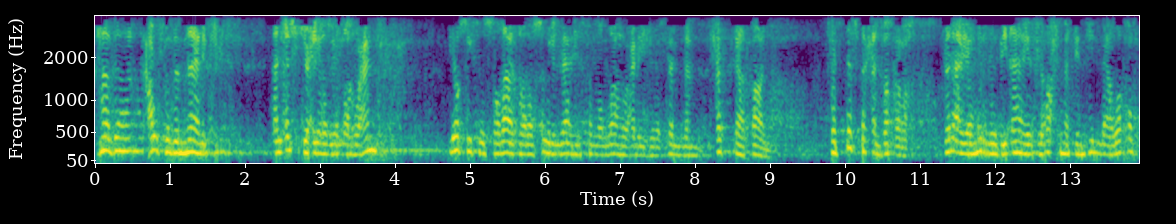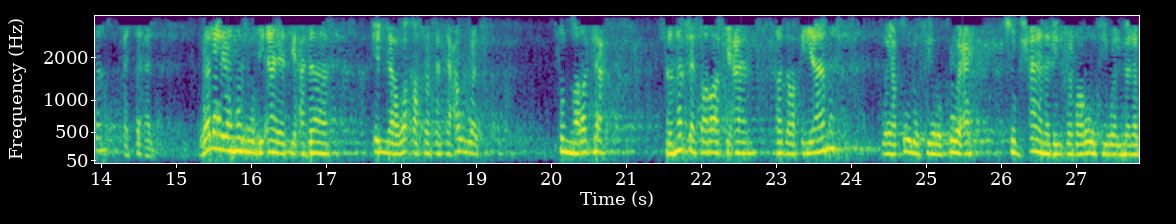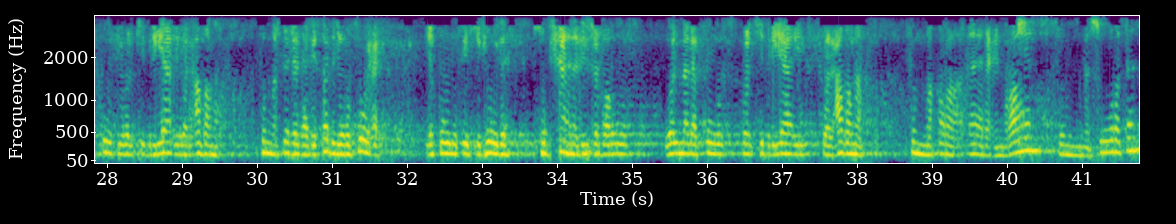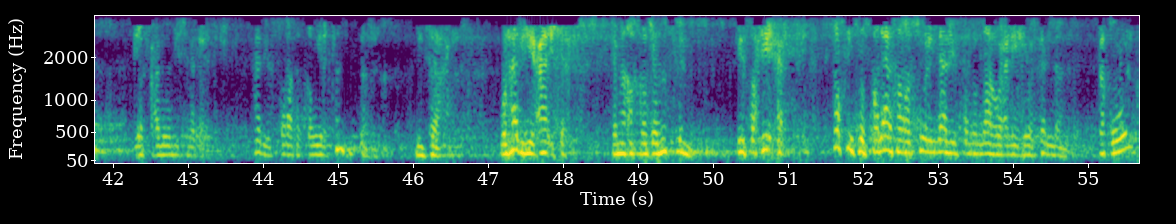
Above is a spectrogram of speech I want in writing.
هذا عوف بن مالك الأشجعي رضي الله عنه يصف صلاة رسول الله صلى الله عليه وسلم حتى قال فاستفتح البقرة فلا يمر بآية رحمة إلا وقف فسأل. ولا يمر بآية عذاب إلا وقف فتعوذ ثم ركع فمكث راكعا قدر قيامه ويقول في ركوعه سبحان ذي الجبروت والملكوت والكبرياء والعظمة. ثم سجد بقدر ركوعه يقول في سجوده سبحان ذي الجبروت والملكوت والكبرياء والعظمة. ثم قرأ آل عمران ثم سورة يفعل مثل ذلك. هذه الصلاة الطويلة كم من ساعة. وهذه عائشة كما أخرج مسلم في صحيحة تصف صلاة رسول الله صلى الله عليه وسلم تقول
